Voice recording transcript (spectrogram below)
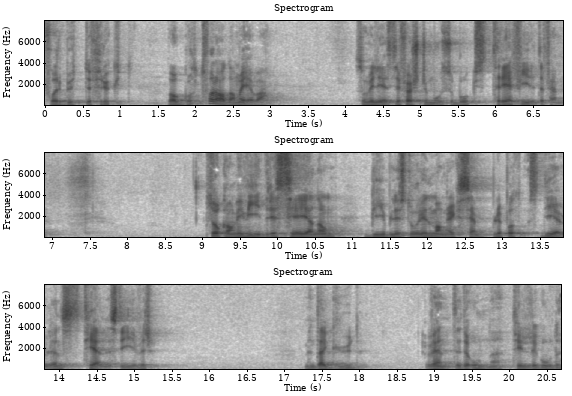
forbudte frukt var godt for Adam og Eva, som vi leser i første Moseboks 3, 4-5. Så kan vi videre se gjennom bibelhistorien mange eksempler på djevelens tjenesteiver. Men det er Gud vendte det onde til det gode.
